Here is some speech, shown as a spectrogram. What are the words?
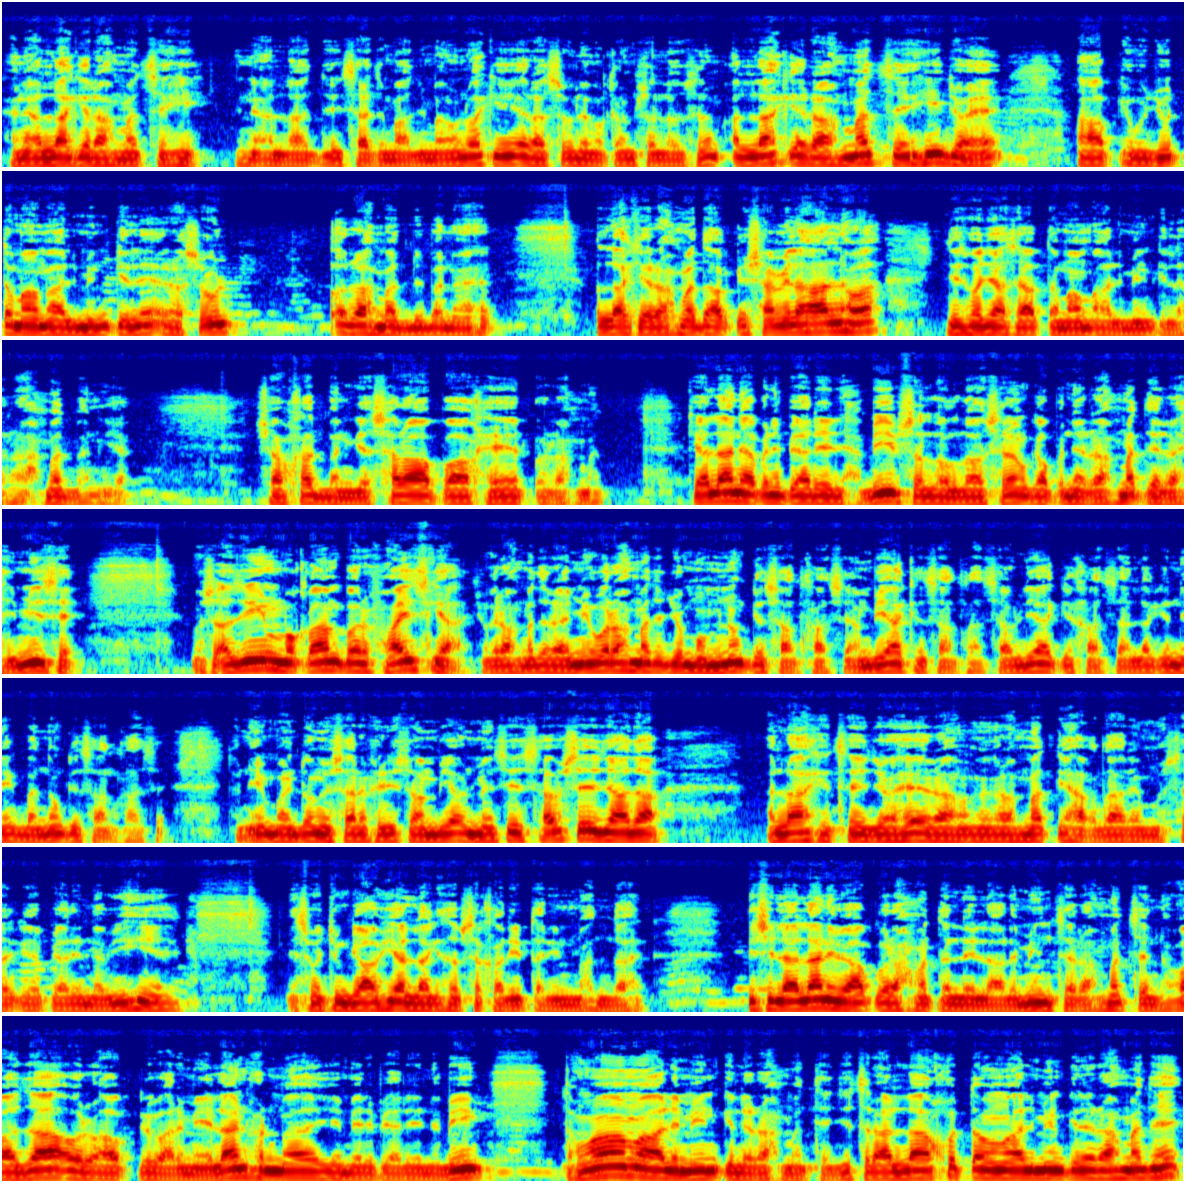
یعنی اللہ کے رحمت سے ہی۔ یعنی اللہ معلوم کہ رسول مکرم صلی اللہ علیہ وسلم، اللہ کے رحمت سے ہی جو ہے آپ کے وجود تمام عالمین کے لیے رسول اور رحمت بھی بنا ہے۔ اللہ کے رحمت آپ کے شامل حال ہوا، جس وجہ سے آپ تمام عالمین کے لیے رحمت بن گیا۔ شفقت بن گیا، سراپا، خیر اور رحمت۔ کہ اللہ نے اپنے پیارے حبیب صلی اللہ علیہ وسلم کو اپنے رحمت رحیمی سے اس عظیم مقام پر فائز کیا کیونکہ رحمت رحمی وہ رحمت ہے جو ممنوں کے ساتھ خاص ہے، انبیاء کے ساتھ خاص ہے، اولیاء کے خاص ہے، اللہ کے نیک بندوں کے ساتھ خاص ہے۔ تو نیک بندوں میں سر فہرست انبیاء، ان میں سے سب سے زیادہ اللہ سے جو ہے رحمت کے حقدار ہے مستق پیارے نبی ہی ہے اس میں چونکہ آپ ہی اللہ کے سب سے قریب ترین بندہ ہے اس لیے اللہ نے بھی آپ کو رحمت اللہ عالمین سے رحمت سے نوازا اور آپ کے بارے میں اعلان فرمایا، یہ میرے پیارے نبی تمام عالمین کے لیے رحمت ہے۔ جس طرح اللہ خود تمام عالمین کے لیے رحمت ہے،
